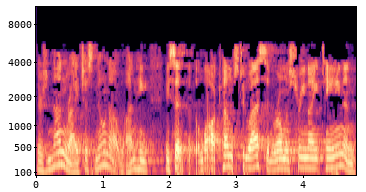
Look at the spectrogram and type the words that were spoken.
there's none righteous, no, not one. He, he said that the law comes to us in Romans 3.19 and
